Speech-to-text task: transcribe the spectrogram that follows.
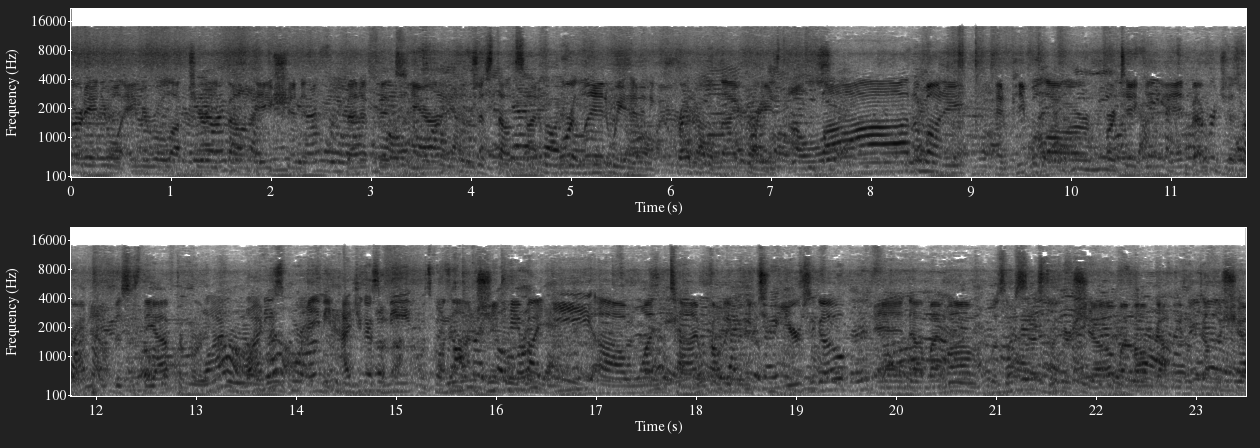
third annual Amy Roloff Charity Foundation benefits here just outside of Portland. We had an incredible night, raised a lot of money, and people are partaking in beverages right now. This is the after party. Why do you support Amy? How'd you guys meet? What's going on? She came by E uh, one time, probably maybe two years ago, and uh, my mom was obsessed with her show. My mom got me hooked on the show.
